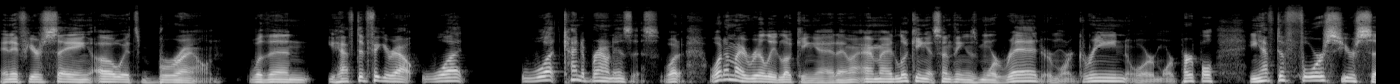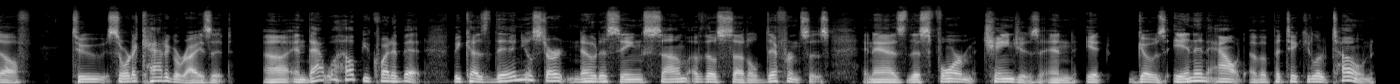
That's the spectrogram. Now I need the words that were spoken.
and if you're saying oh it's brown, well then you have to figure out what what kind of brown is this? What what am I really looking at? Am I, am I looking at something that's more red or more green or more purple? You have to force yourself to sort of categorize it. Uh, and that will help you quite a bit because then you'll start noticing some of those subtle differences. And as this form changes and it goes in and out of a particular tone,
